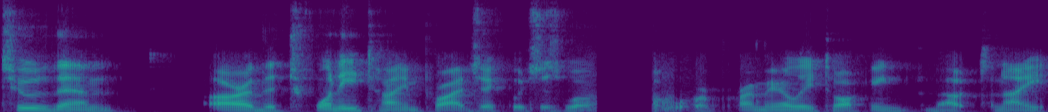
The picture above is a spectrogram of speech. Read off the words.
two of them are the 20 Time Project, which is what we're primarily talking about tonight.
